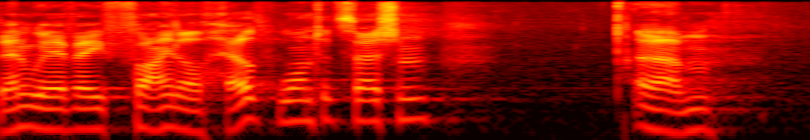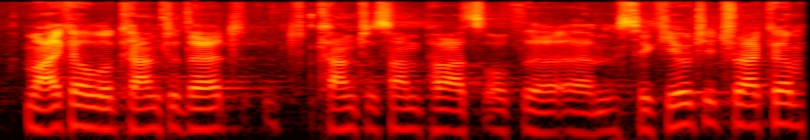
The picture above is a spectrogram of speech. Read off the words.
Then we have a final help wanted session. Um, Micah will come to that, come to some parts of the um, security tracker.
